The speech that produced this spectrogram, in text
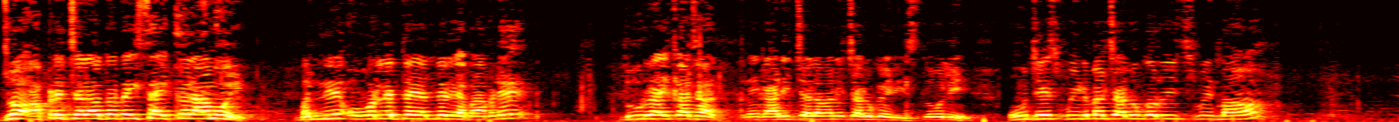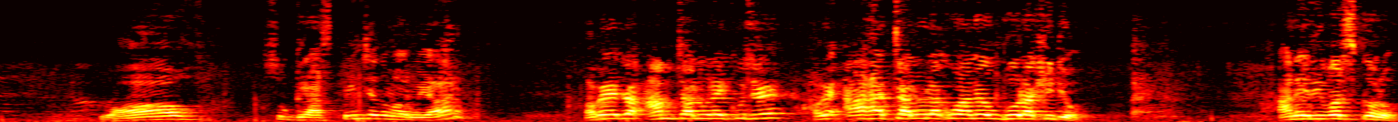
જો આપણે ચલાવતા હતા એ સાયકલ આમ હોય. બંને ઓવરલેપ થાય અંદર આપણે દૂર રાખ્યા છે અને ગાડી ચલાવવાની ચાલુ કરી સ્લોલી હું જે સ્પીડમાં ચાલુ કરું, એ સ્પીડમાં વાવ, શું ગ્રાસ્પિંગ છે તમારું યાર? હવે જો આમ ચાલુ રાખ્યું છે, હવે આ હાથ ચાલુ રાખો, આને ઊભો રાખી દો. આને રિવર્સ કરો.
